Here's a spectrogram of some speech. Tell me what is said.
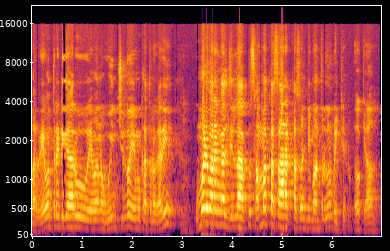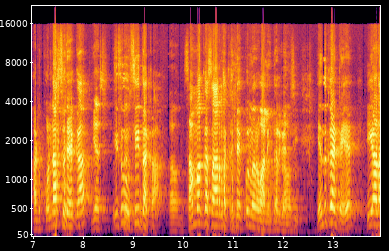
మరి రేవంత్ రెడ్డి గారు ఏమైనా ఊహించిండో ఏమో కథనో కానీ ఉమ్మడి వరంగల్ జిల్లాకు సమ్మక్క సారక్క వంటి మంత్రులను పెట్టిండు. ఓకే అవును. అటు కొండా సురేఖ. ఇటు సీతక్క. సమ్మక్క సారలక్క లెక్కున్నారు వాళ్ళిద్దరు కలిసి. ఎందుకంటే ఇవాడ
